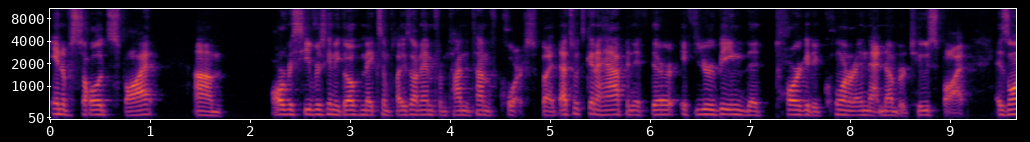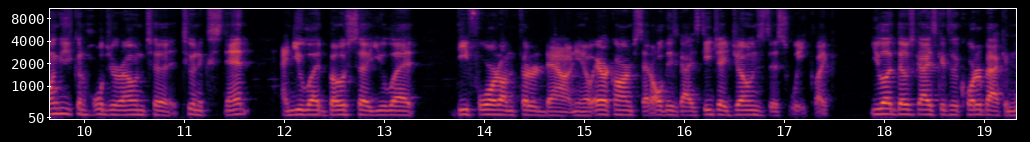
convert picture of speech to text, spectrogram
in a solid spot. Um, our receiver's going to go up and make some plays on him from time to time, of course. But that's what's going to happen if they're if you're being the targeted corner in that number two spot as long as you can hold your own to to an extent and you let Bosa, you let Dee Ford on third down, you know, Arik Armstead, all these guys, DJ Jones this week, like you let those guys get to the quarterback and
